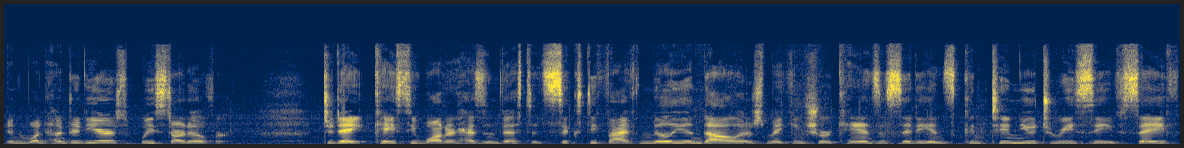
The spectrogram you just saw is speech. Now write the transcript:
In 100 years, we start over. To date, KC Water has invested $65 million making sure Kansas Citians continue to receive safe,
